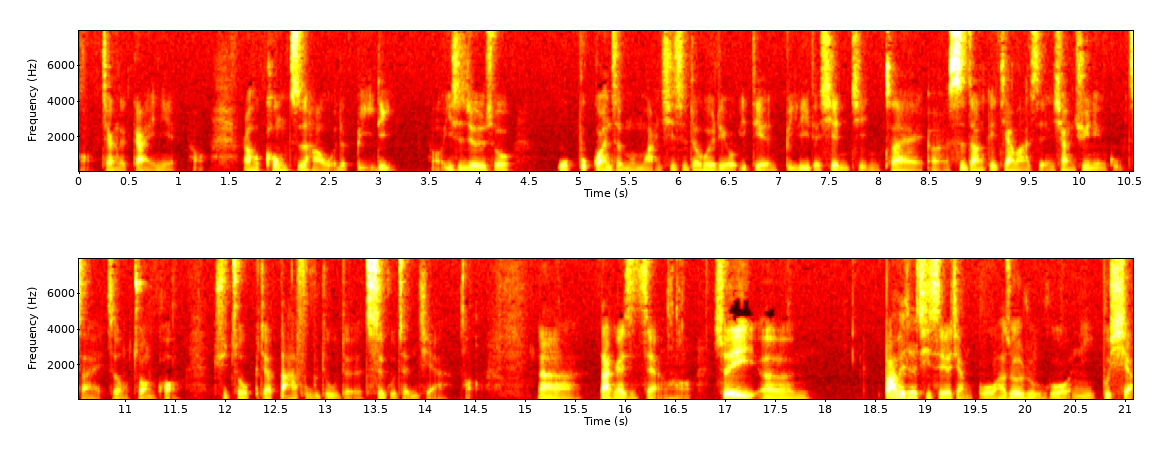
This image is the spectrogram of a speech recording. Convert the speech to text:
哦这样的概念哈。然后控制好我的比例哦，意思就是说我不管怎么买，其实都会留一点比例的现金在呃适当可以加码时间，像去年股灾这种状况去做比较大幅度的持股增加好。那大概是这样哈，所以嗯，巴菲特其实有讲过，他说如果你不想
